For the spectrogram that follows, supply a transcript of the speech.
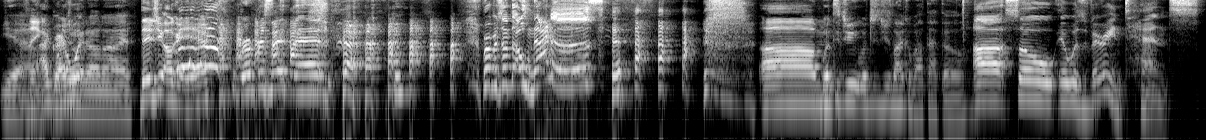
Yeah, I think. I graduated on nine. Did you? Okay, yeah. Represent that. Represent the Oniners. what did you What did you like about that though? Uh, so it was very intense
